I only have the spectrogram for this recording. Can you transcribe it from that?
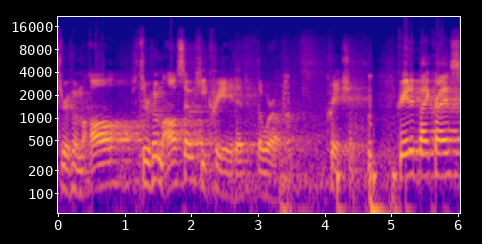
through whom all through whom also he created the world creation. Created by christ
